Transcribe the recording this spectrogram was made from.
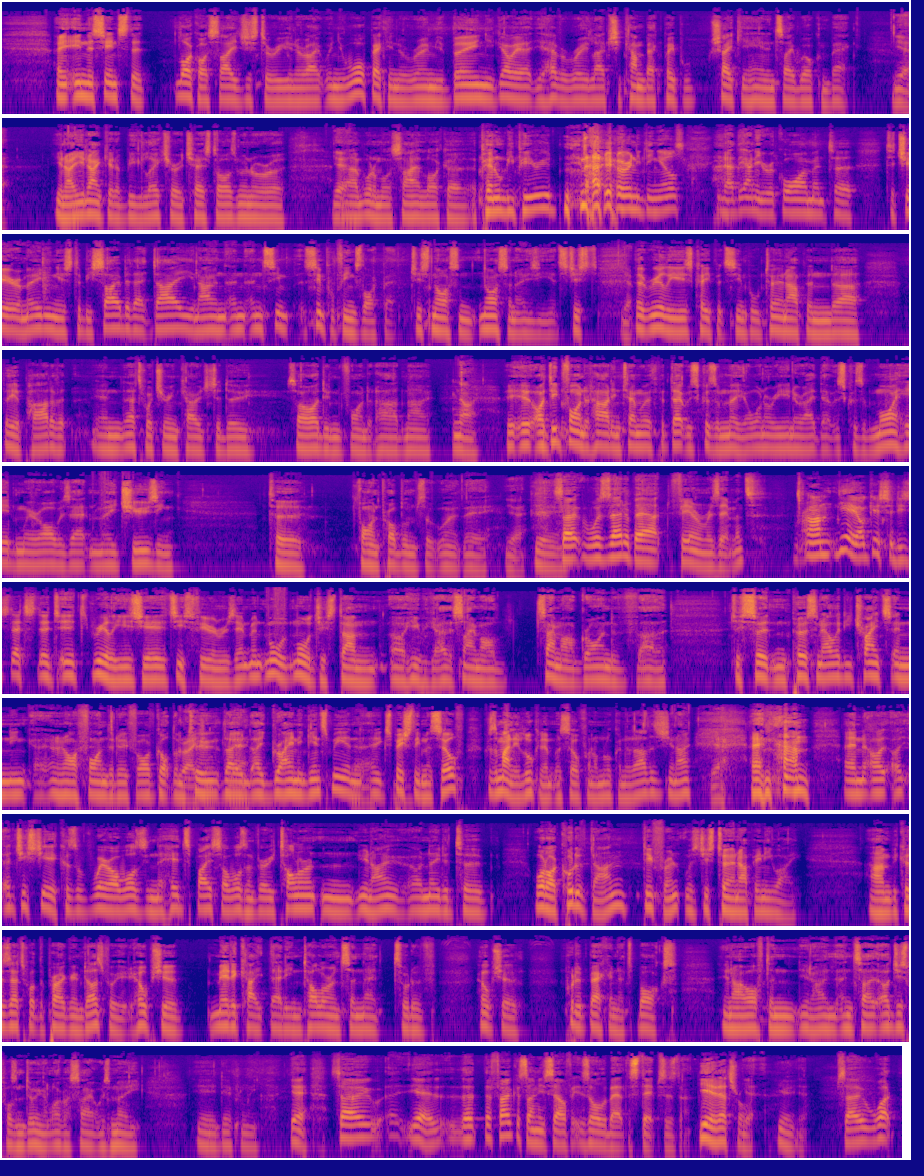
in the sense that, like I say, just to reiterate, when you walk back into a room, you've been, you go out, you have a relapse, you come back, people shake your hand and say welcome back. Yeah. You know, you don't get a big lecture, a chastisement, or a Yeah. um, what am I saying? Like a, a penalty period, you know, or anything else. You know, the only requirement to, to chair a meeting is to be sober that day. You know, and and, and sim- simple things like that. Just nice and nice and easy. It's just Yep. it really is. Keep it simple. Turn up and uh, be a part of it, and that's what you're encouraged to do. So I didn't find it hard. No. No. It- it- I did find it hard in Tamworth, but that was because of me. I want to reiterate that was because of my head and where I was at, and me choosing to find problems that weren't there. Yeah. Yeah. So was that about fear and resentment? Um, yeah, I guess it is. That's it, it. Really is. Yeah, it's just fear and resentment. More, more just um. Oh, here we go. The same old, same old grind of uh, just certain personality traits, and and I find that if I've got them Grating, too, they yeah. they grain against me, and Yeah. especially myself because I'm only looking at myself when I'm looking at others. You know. Yeah. And um and I, I I just yeah because of where I was in the headspace, I wasn't very tolerant, and you know I needed to. What I could have done different was just turn up anyway um, because that's what the program does for you. It helps you medicate that intolerance and that sort of helps you put it back in its box. You know, often, you know, and, and so I just wasn't doing it like I say it was me. Yeah, definitely. Yeah. So uh, yeah, the the focus on yourself is all about the steps, isn't it? Yeah, that's right. Yeah, Yeah. yeah. So what?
